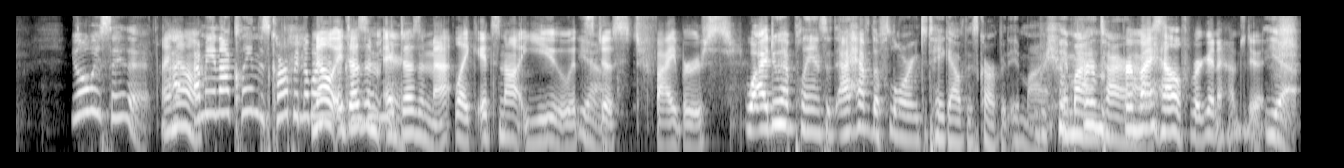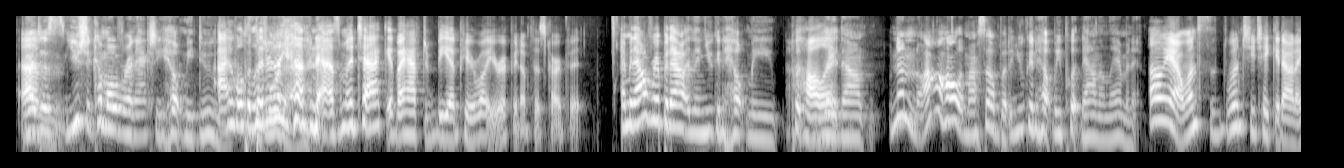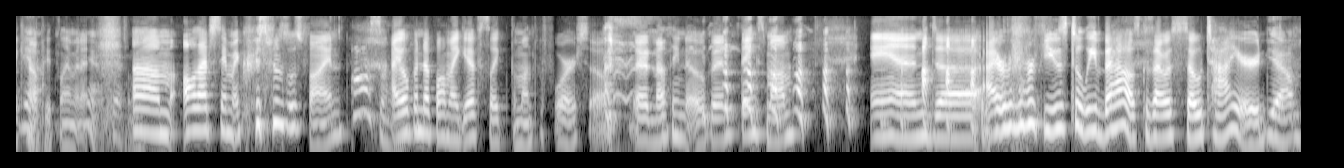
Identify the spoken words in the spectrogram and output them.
You always say that. I know. I, mean, I clean this carpet. Nobody. No, it doesn't. It doesn't matter. Like it's not you. It's Yeah. just fibers. Well, I do have plans. To, I have the flooring to take out this carpet in my in my for, entire for my health, we're gonna have to do it. Yeah, I um, just you should come over and actually help me do. I will put the floor literally have an asthma attack if I have to be up here while you're ripping up this carpet. I mean, I'll rip it out and then you can help me put Haul lay it. down. No, no, no, I'll haul it myself, but you can help me put down the laminate. Oh yeah, once once you take it out, I can help Yeah. you plan it. Yeah. Um, all that to say, my Christmas was fine. Awesome. I opened up all my gifts like the month before, so I had nothing to open. Thanks, mom. And uh, I refused to leave the house because I was so tired. yeah,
